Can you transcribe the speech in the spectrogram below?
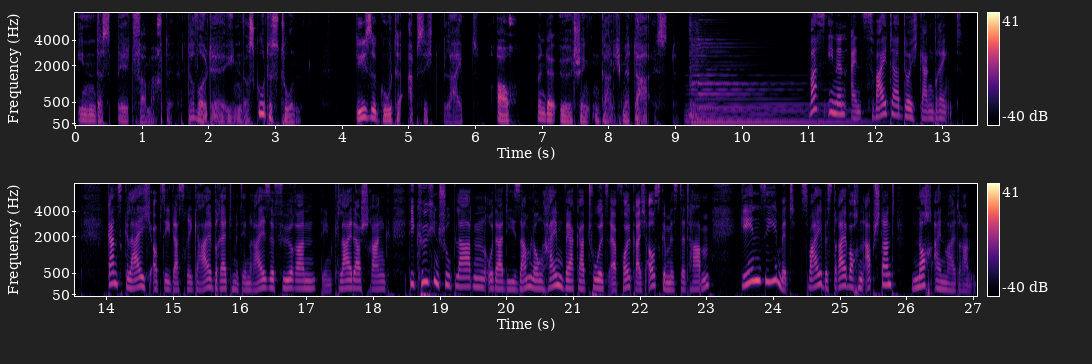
Ihnen das Bild vermachte, da wollte er Ihnen was Gutes tun. Diese gute Absicht bleibt, auch wenn der Ölschinken gar nicht mehr da ist. Was Ihnen ein zweiter Durchgang bringt. Ganz gleich, ob Sie das Regalbrett mit den Reiseführern, den Kleiderschrank, die Küchenschubladen oder die Sammlung Heimwerker-Tools erfolgreich ausgemistet haben, gehen Sie mit zwei bis drei Wochen Abstand noch einmal dran.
